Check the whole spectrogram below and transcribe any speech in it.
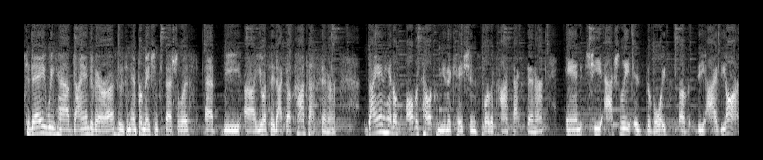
Today we have Diane Devera, who's an information specialist at the uh, USA.gov Contact Center. Diane handles all the telecommunications for the contact center, and she actually is the voice of the IVR.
